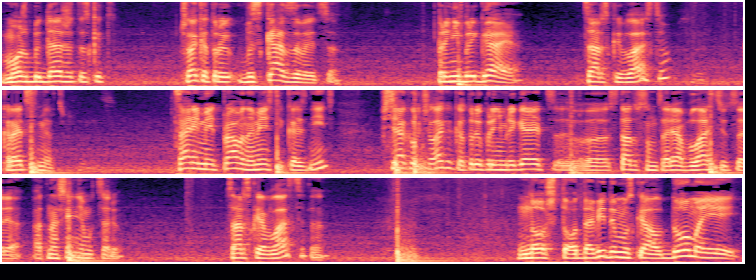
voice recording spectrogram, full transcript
может быть, даже, так сказать, человек, который высказывается, пренебрегая царской властью, карается смертью. Царь имеет право на месте казнить всякого человека, который пренебрегает э, статусом царя, властью царя, отношением к царю. Царская власть это. Но что? Давид ему сказал, до моей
